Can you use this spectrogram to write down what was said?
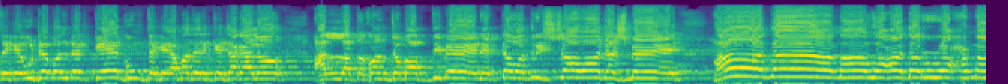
থেকে উঠে বলবে, কে ঘুম থেকে আমাদেরকে জাগালো? আল্লাহ তখন জবাব দিবেন, একটা অদৃশ্য আওয়াজ আসবে। রহমান।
